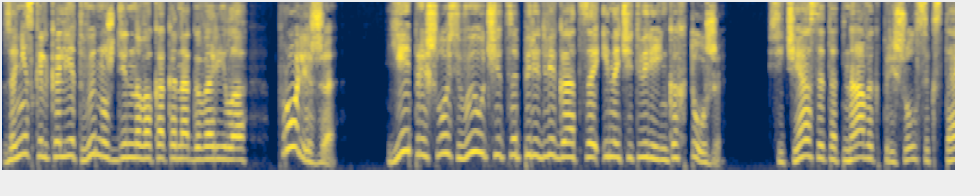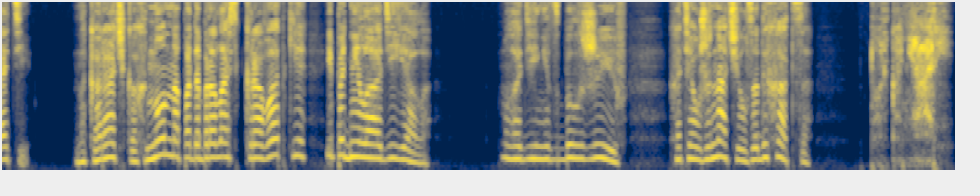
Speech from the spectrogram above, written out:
За несколько лет вынужденного, как она говорила, пролежа, ей пришлось выучиться передвигаться и на четвереньках тоже. Сейчас этот навык пришелся кстати. На карачках Нонна подобралась к кроватке и подняла одеяло. Младенец был жив, хотя уже начал задыхаться. «Только не ори!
